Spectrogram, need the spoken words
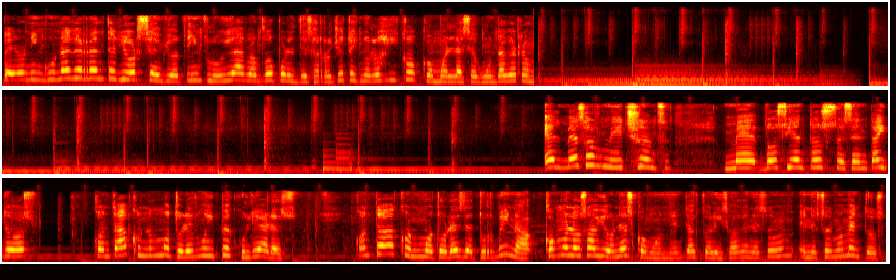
pero ninguna guerra anterior se vio influida tanto por el desarrollo tecnológico como en la Segunda Guerra Mundial. El Messerschmitt Me-262 contaba con unos motores muy peculiares. Contaba con motores de turbina, como los aviones comúnmente actualizados en estos, en estos momentos.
